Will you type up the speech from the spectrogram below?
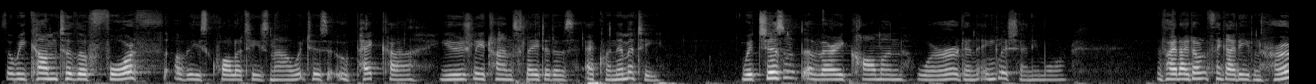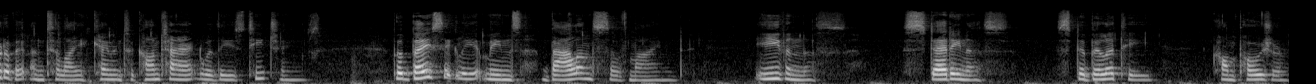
So we come to the fourth of these qualities now, which is upekkha, usually translated as equanimity, which isn't a very common word in English anymore. In fact, I don't think I'd even heard of it until I came into contact with these teachings. But basically, it means balance of mind, evenness, steadiness, stability, composure.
